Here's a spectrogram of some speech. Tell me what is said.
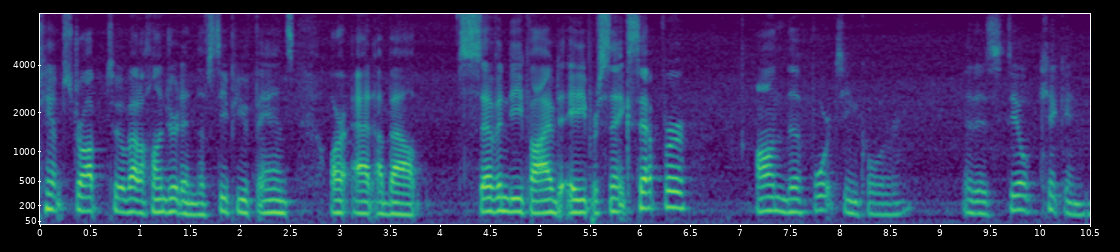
temps dropped to about 100, and the CPU fans are at about 75 to 80 percent, except for on the 14 core. It is still kicking.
